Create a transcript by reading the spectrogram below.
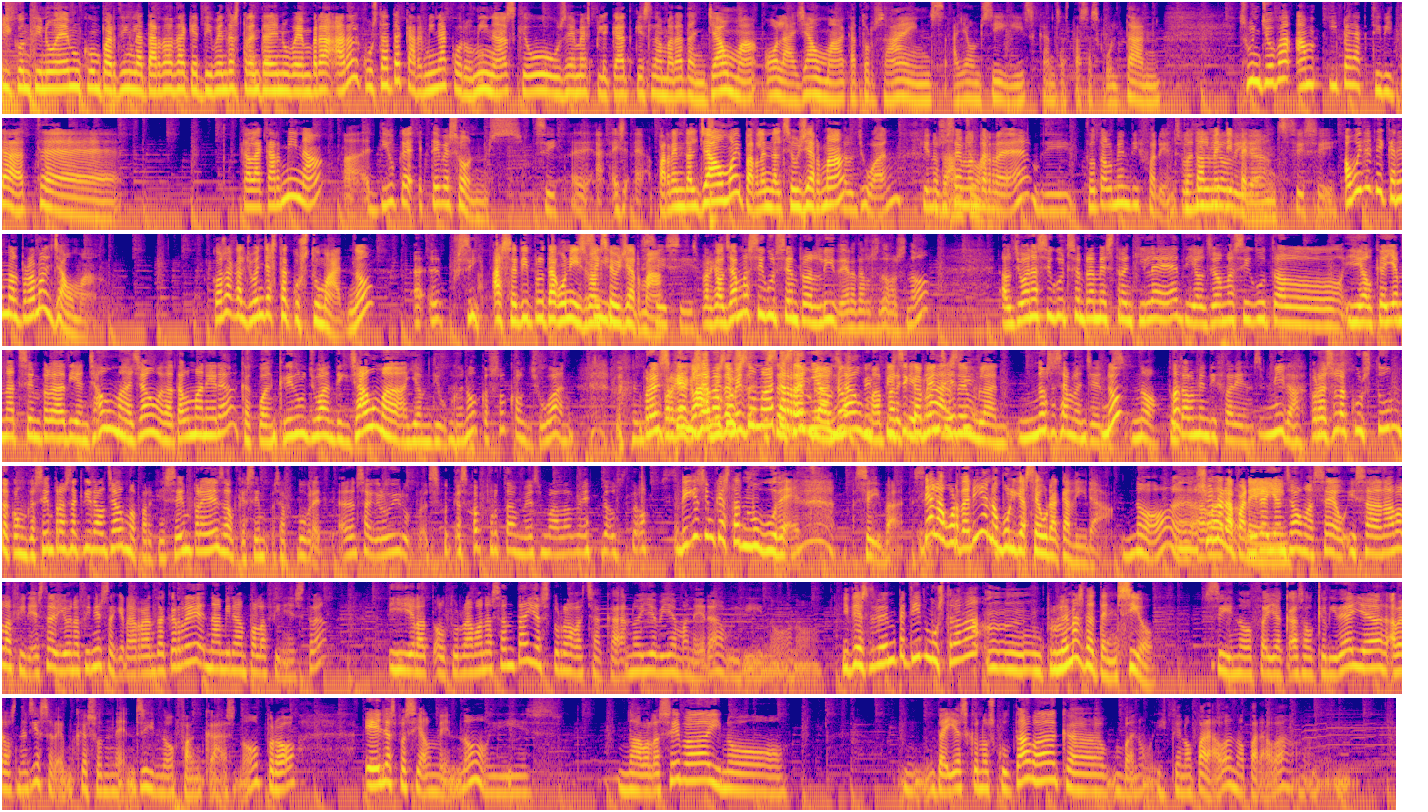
I continuem compartint la tarda d'aquest divendres 30 de novembre, ara al costat de Carmina Coromines, que us hem explicat que és la mare d'en Jaume. Hola, Jaume, 14 anys, allà on siguis, que ens estàs escoltant. És un jove amb hiperactivitat eh, que la Carmina eh, diu que té bessons. Sí. Eh, eh, parlem del Jaume i parlem del seu germà. El Joan, que no Del s'assemblen de res, eh? Vull dir, totalment diferents. Totalment dia. diferents. Sí, sí. Avui dedicarem el programa al Jaume. Cosa que el Joan ja està acostumat, no? Uh, uh, sí. A cedir protagonisme al seu germà. Sí, sí, perquè el Jaume ha sigut sempre el líder dels dos, no? El Joan ha sigut sempre més tranquil·let i el Jaume ha sigut el... i el que hi hem anat sempre dient Jaume, Jaume, de tal manera que quan crido el Joan dic Jaume, i em diu que no, que sóc el Joan. Però és Perquè, que clar, ens hem a a acostumat a renyar el no? Jaume. perquè, Físicament clar, s'assemblen. No s'assemblen gens. No? No, totalment diferents. Mira. Però és la costum de com que sempre has de cridar el Jaume perquè sempre és el que sempre... Sap, pobret, ara em sap greu dir-ho, però és el que s'ha portat més malament dels dos. Diguéssim que ha estat mogudet. Sí, va. Sí. Ja la guarderia no volia seure a cadira. No, eh, Això no la- era per ell. deien Jaume seu i se n'anava a la finestra, hi havia una finestra que era arran de carrer, anar mirant per la finestra i la, el tornaven a sentar i es tornava a aixecar, no hi havia manera, vull dir, no, no. I des de ben petit mostrava mm, problemes d'atenció. Sí, no feia cas al que li deia. A veure, els nens ja sabem que són nens i no fan cas, no? Però ell especialment, no? I anava a la seva i no... Veies que no escoltava, que, bueno, i que no parava, no parava.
